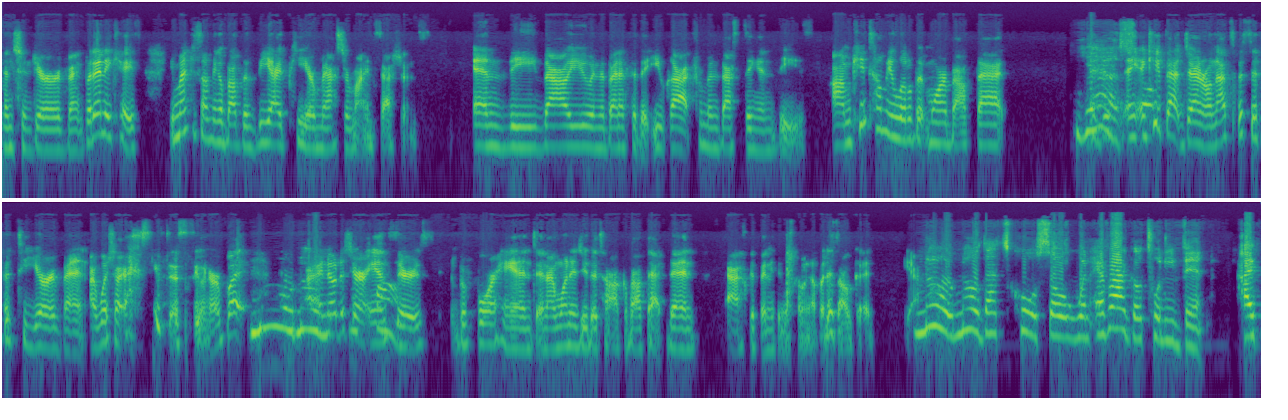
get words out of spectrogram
mentioned your event. But in any case, you mentioned something about the VIP or mastermind sessions and the value and the benefit that you got from investing in these. Um, can you tell me a little bit more about that? Yes. And, and, keep that general, not specific to your event. I wish I asked you this sooner, but no, no, I noticed your answers beforehand and I wanted you to talk about that, then ask if anything was coming up, but it's all good. Yeah. No, no, that's cool. So whenever I go to an event, I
